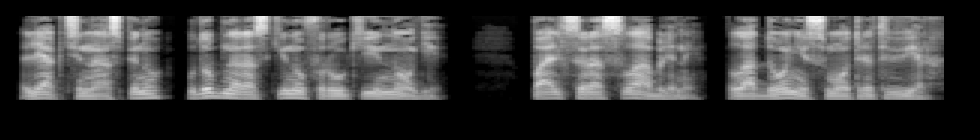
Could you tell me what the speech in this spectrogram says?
Лягте на спину, удобно раскинув руки и ноги. Пальцы расслаблены, ладони смотрят вверх.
